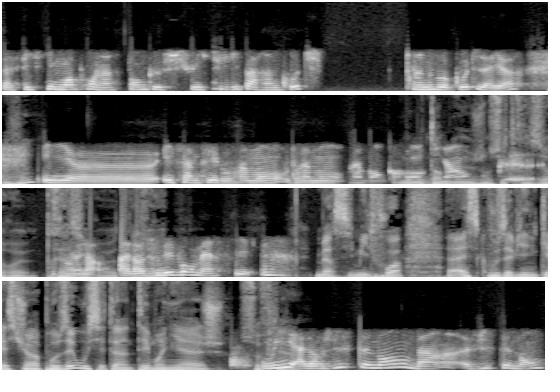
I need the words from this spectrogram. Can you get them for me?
Ça fait six mois pour l'instant que je suis suivie par un coach. Un nouveau coach d'ailleurs, Mhm. et, euh, et ça me fait vraiment, vraiment, vraiment grand Bon, tant bien. mieux, j'en suis très heureux. Très Voilà. heureux, très Alors je voulais vous remercier. Merci mille fois. Est-ce que vous aviez une question à poser ou c'était un témoignage, Sophia Oui, alors justement, ben justement,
